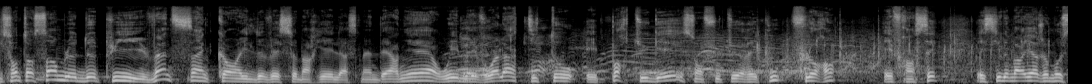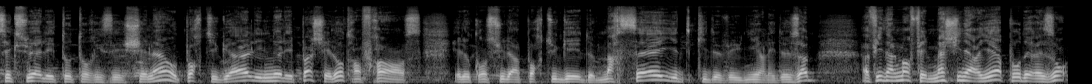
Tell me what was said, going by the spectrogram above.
Ils sont ensemble depuis 25 ans. Ils devaient se marier la semaine dernière. Oui, mais voilà, Tito est portugais, son futur époux, Florent, est français. Et si le mariage homosexuel est autorisé chez l'un, au Portugal, il ne l'est pas chez l'autre en France. Et le consulat portugais de Marseille, qui devait unir les deux hommes, a finalement fait machine arrière pour des raisons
